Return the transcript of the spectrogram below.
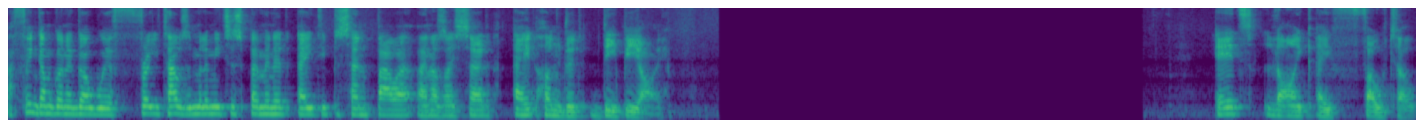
I think I'm going to go with 3000 millimeters per minute, 80% power, and as I said, 800 dpi. It's like a photo.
